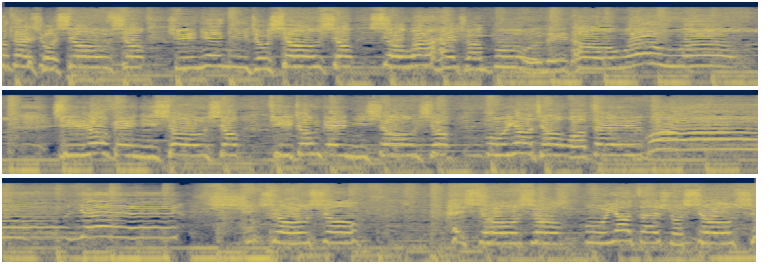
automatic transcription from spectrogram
要再说羞羞，去年你就羞羞，羞完还穿布里头。肌肉给你秀秀，体重给你秀秀，不要叫我背锅。耶，羞羞，嘿羞羞，不要再说羞羞，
